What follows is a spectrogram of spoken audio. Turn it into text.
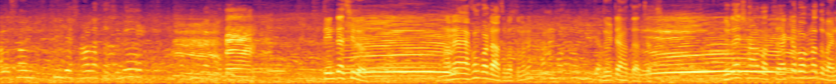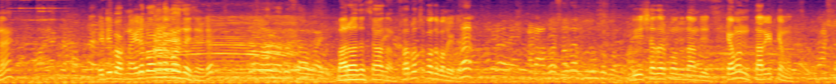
আলোচন তিনটে ষাঁড় বাচ্চা ছিল তিনটা ছিল? মানে এখন কটা আছে বর্তমানে? দুইটা। হাতে আছে আচ্ছা। দুইটাই ষাঁড় বাচ্চা একটা বকনা তো ভাই না? এটি বকনা এটা বকনাটা কত চাইছেন এটা? এটা বারো হাজার চাওয়া দাম। সর্বোচ্চ কত বলে এটা? বলে। বিশ হাজার পর্যন্ত দাম দিয়েছে। কেমন? টার্গেট কেমন? পাঁচশো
